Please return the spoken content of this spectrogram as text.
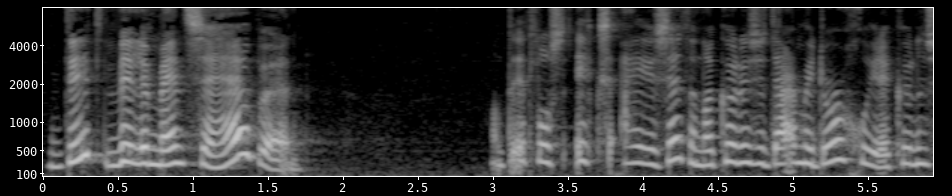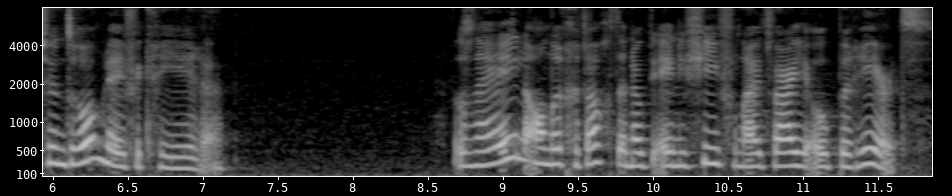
Dit willen mensen hebben. Want dit lost X, Y, Z en dan kunnen ze daarmee doorgroeien. Dan kunnen ze hun droomleven creëren. Dat is een hele andere gedachte en ook de energie vanuit waar je opereert.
